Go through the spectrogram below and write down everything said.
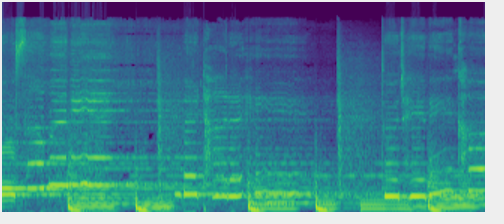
तू सामने बैठा रहे तुझे देखा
